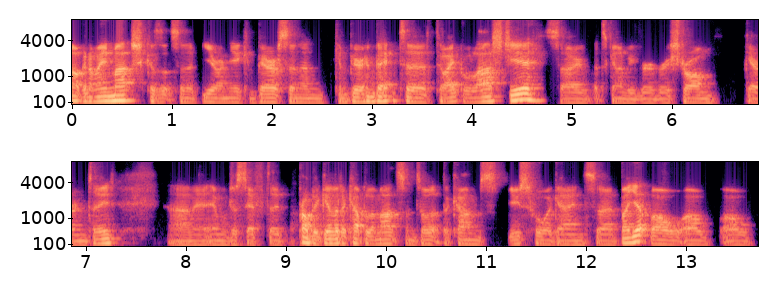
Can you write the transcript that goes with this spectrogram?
not going to mean much because it's a year on year comparison and comparing back to, to April last year. So it's going to be very, very strong, guaranteed. Um, and, and, we'll just have to probably give it a couple of months until it becomes useful again. So, but yep, I'll, I'll, I'll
